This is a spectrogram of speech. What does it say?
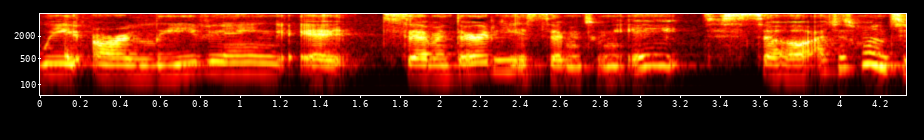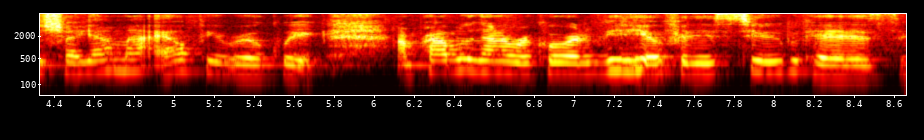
We are leaving at 7.30, it's 7.28. So I just wanted to show y'all my outfit real quick. I'm probably gonna record a video for this too because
